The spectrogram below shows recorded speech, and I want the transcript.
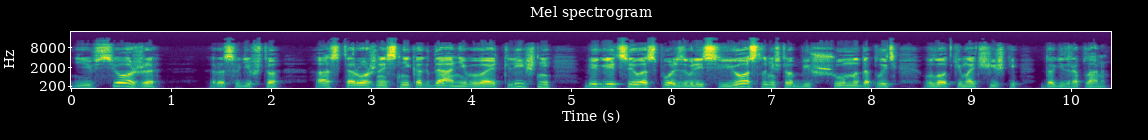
И все же, рассудив, что осторожность никогда не бывает лишней, беглецы воспользовались веслами, чтобы бесшумно доплыть в лодке мальчишки до гидроплана.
